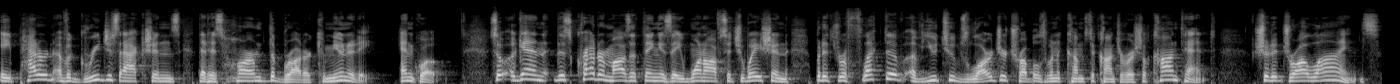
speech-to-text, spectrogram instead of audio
a pattern of egregious actions that has harmed the broader community. End quote. So again, this Crowder Maza thing is a one-off situation, but it's reflective of YouTube's larger troubles when it comes to controversial content. Should it draw lines?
